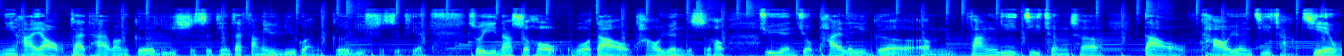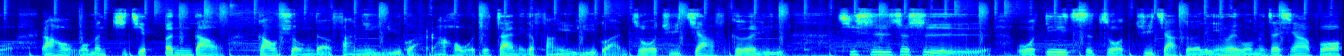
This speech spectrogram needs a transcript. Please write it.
你还要在台湾隔离十四天，在防疫旅馆隔离十四天。所以那时候我到桃园的时候，剧院就派了一个嗯防疫计程车到桃园机场接我，然后我们直接奔到高雄的防疫旅馆，然后我就在那个防疫旅馆做居家隔离。其实这是我第一次做居家隔离，因为我们在新加坡，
